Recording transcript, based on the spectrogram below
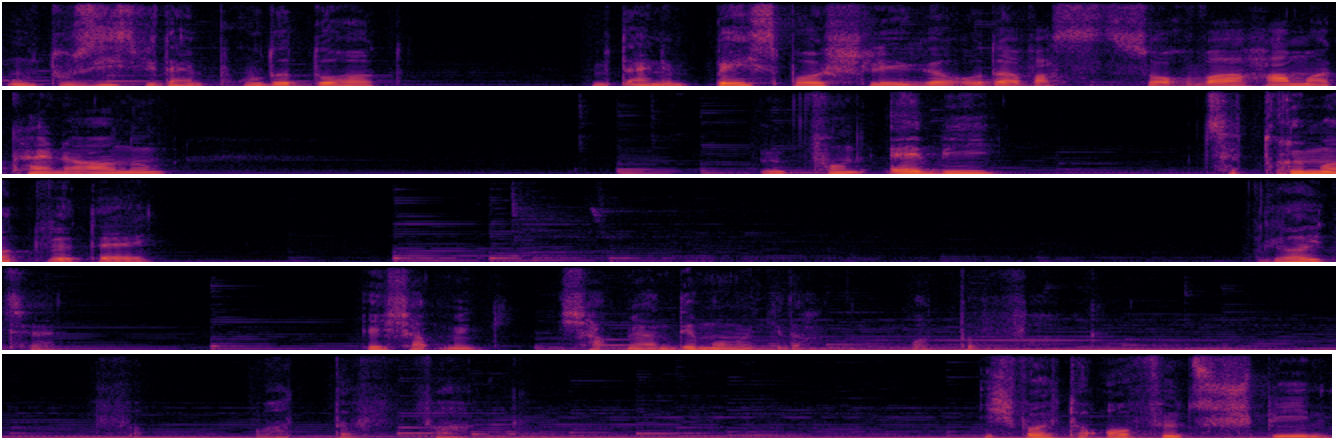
und du siehst, wie dein Bruder dort mit einem Baseballschläger oder was es auch war, Hammer, keine Ahnung, von Abby zertrümmert wird, ey. Leute, ich hab mir, ich hab mir an dem Moment gedacht, what the fuck? What the fuck? Ich wollte aufhören zu spielen.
